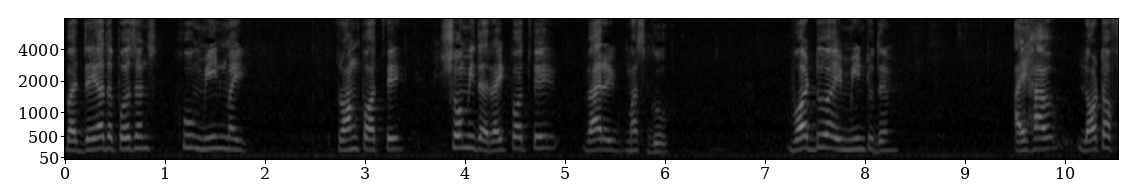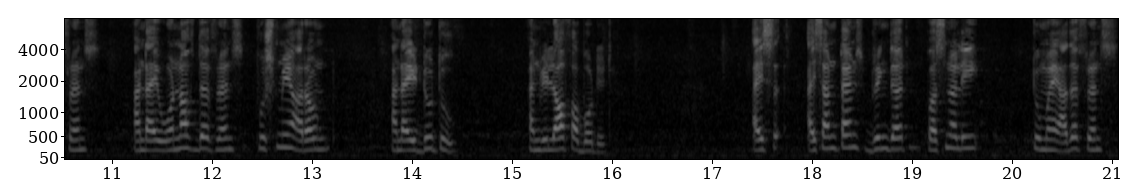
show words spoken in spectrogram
but they are the persons who mean my wrong pathway show me the right pathway where i must go. What do i mean to them? I have lot of friends and i one of the friends push me around and i do too and we laugh about it I, I sometimes bring that personally to my other friends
